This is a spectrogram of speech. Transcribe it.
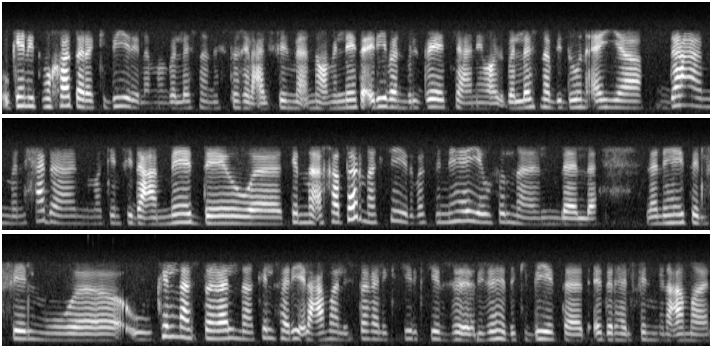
وكانت مخاطرة كبيرة لما بلشنا نشتغل على الفيلم لأنه عملناه تقريبا بالبيت يعني بلشنا بدون أي دعم من حدا ما كان في دعم مادي وكنا خاطرنا كثير بس بالنهاية وصلنا لل لنهاية الفيلم و... وكلنا اشتغلنا كل فريق العمل اشتغل كتير كتير بجهد كبير تقدر هالفيلم ينعمل.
